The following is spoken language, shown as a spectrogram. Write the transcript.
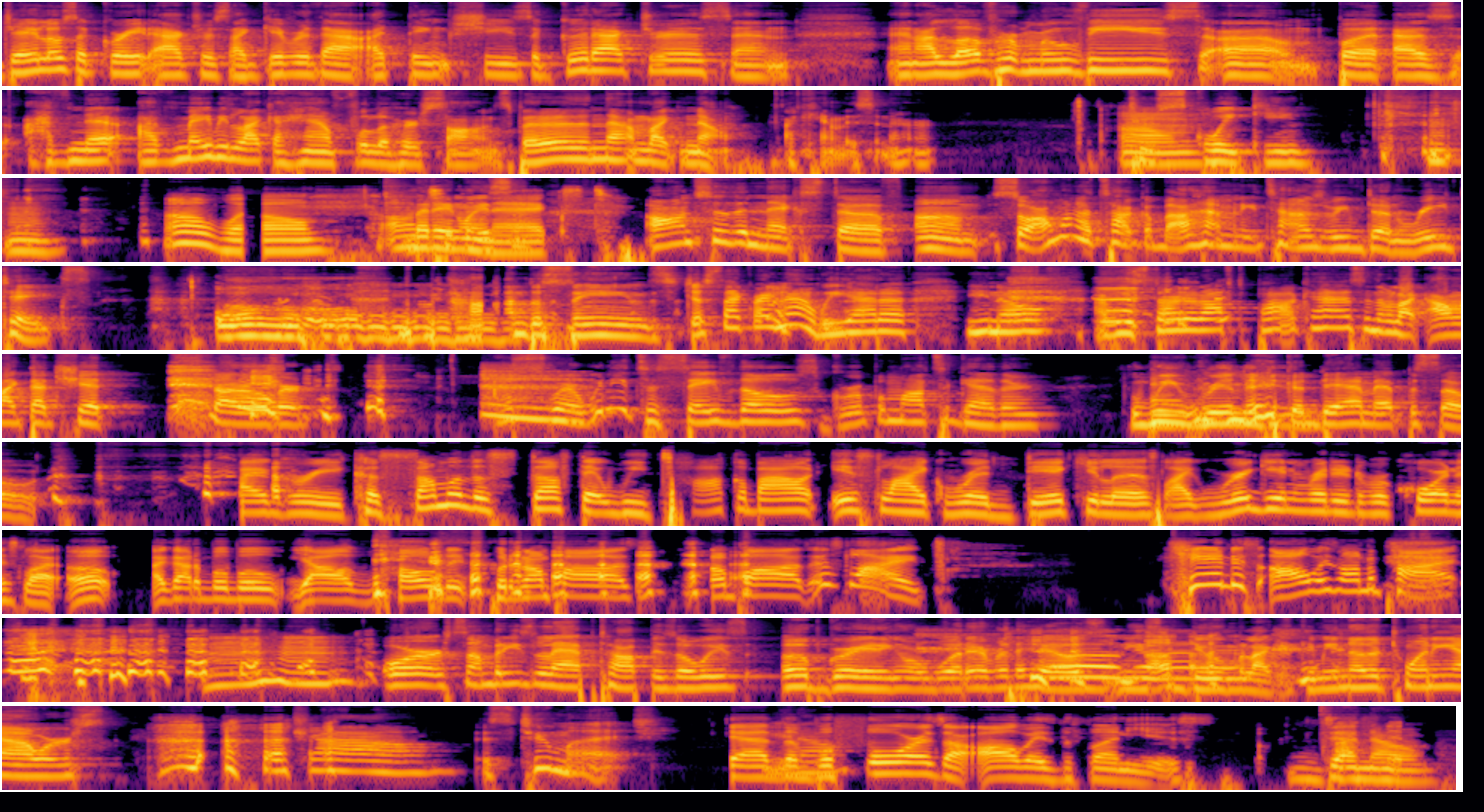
J Lo's a great actress. I give her that. I think she's a good actress, and and I love her movies. Um, but as I've ne- I've maybe like a handful of her songs, but other than that, I'm like, no, I can't listen to her. Too Um, squeaky. Oh well. On But to anyways, the next. On to the next stuff. Um, so I want to talk about how many times we've done retakes. Oh. behind the scenes. Just like right now, we had a, you know, and we started off the podcast and they're like, I don't like that shit. Start over. I swear, we need to save those, group them all together. We and really make a damn episode. I agree. Cause some of the stuff that we talk about is like ridiculous. Like we're getting ready to record and it's like, oh, I got a boo boo. Y'all hold it, put it on pause, on pause. It's like Candace always on the pot. hmm Or somebody's laptop is always upgrading or whatever the hell Oh, it needs to do. We're like, give me another 20 hours. Child, it's too much. yeah, the know? befores are always the funniest. Definitely.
